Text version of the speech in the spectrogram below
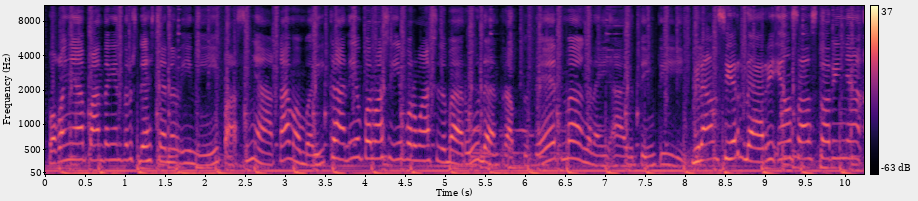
Pokoknya pantengin terus deh channel ini, pastinya akan memberikan informasi-informasi terbaru dan terupdate mengenai Ayu Ting Ting. Dilansir dari instastorynya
